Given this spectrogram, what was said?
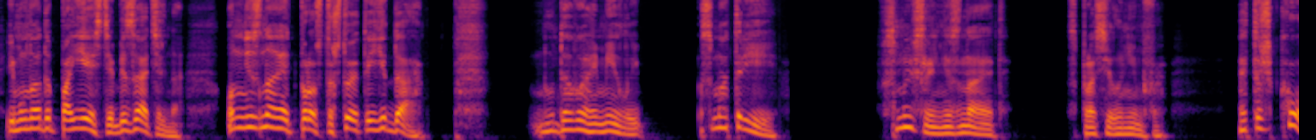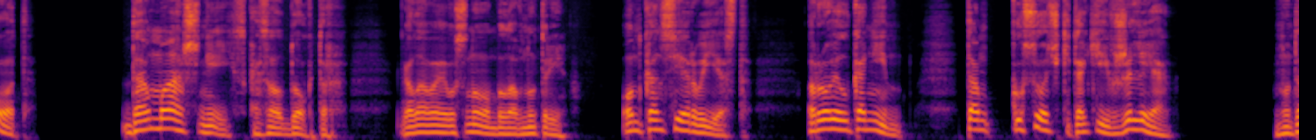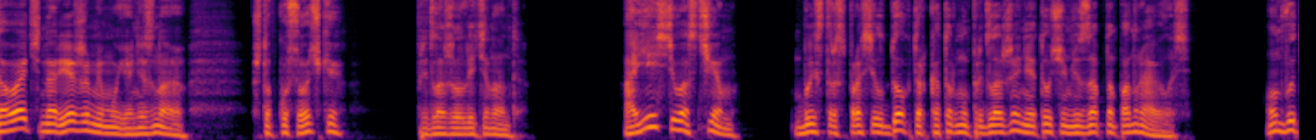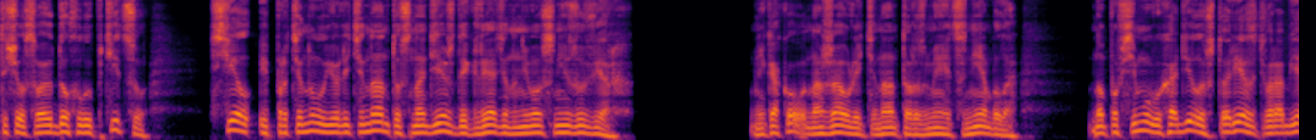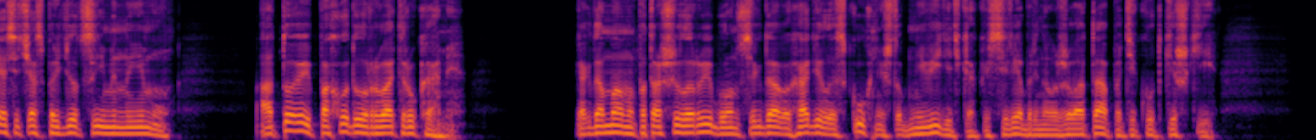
Ему надо поесть обязательно. Он не знает просто, что это еда. Ну давай, милый, смотри». «В смысле не знает?» — спросила нимфа. «Это ж кот». «Домашний», — сказал доктор. Голова его снова была внутри. Он консервы ест. Роял канин. Там кусочки такие в желе. Ну, давайте нарежем ему, я не знаю, чтоб кусочки, — предложил лейтенант. А есть у вас чем? — быстро спросил доктор, которому предложение это очень внезапно понравилось. Он вытащил свою дохлую птицу, сел и протянул ее лейтенанту с надеждой, глядя на него снизу вверх. Никакого ножа у лейтенанта, разумеется, не было, но по всему выходило, что резать воробья сейчас придется именно ему, а то и, походу, рвать руками. Когда мама потрошила рыбу, он всегда выходил из кухни, чтобы не видеть, как из серебряного живота потекут кишки.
